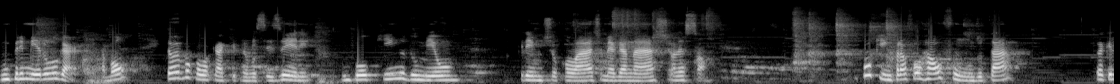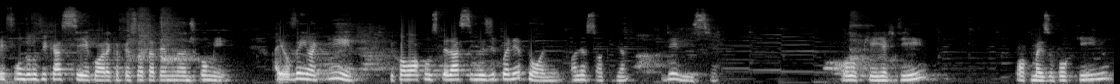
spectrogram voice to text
em primeiro lugar, tá bom? Então eu vou colocar aqui para vocês verem um pouquinho do meu creme de chocolate, minha ganache, olha só. Um pouquinho para forrar o fundo, tá? Para aquele fundo não ficar seco a hora que a pessoa está terminando de comer. Aí eu venho aqui e coloco uns pedacinhos de panetone. Olha só que delícia. Coloquei aqui. Coloco mais um pouquinho.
